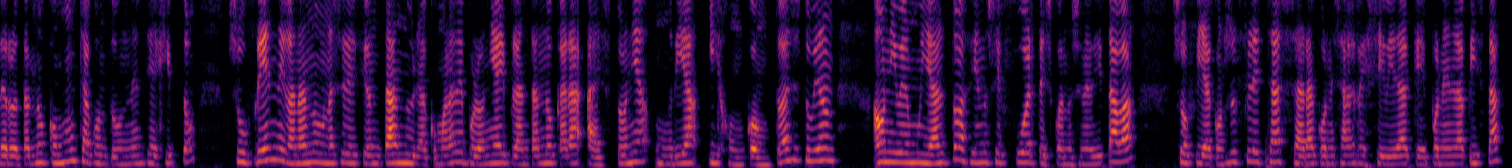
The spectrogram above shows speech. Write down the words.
derrotando con mucha contundencia a Egipto, sufriendo y ganando una selección tan dura como la de Polonia y plantando cara a Estonia, Hungría y Hong Kong. Todas estuvieron a un nivel muy alto, haciéndose fuertes cuando se necesitaba, Sofía con sus flechas, Sara con esa agresividad que pone en la pista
